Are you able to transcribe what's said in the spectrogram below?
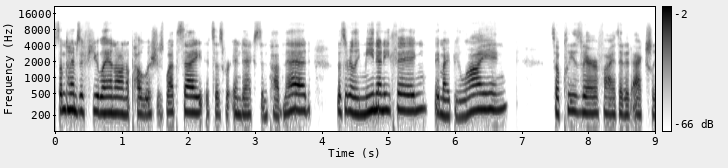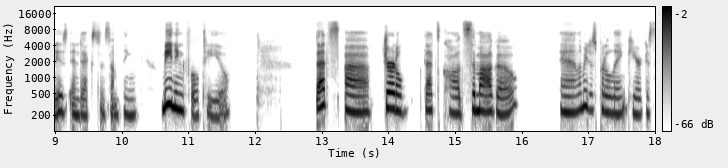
Sometimes if you land on a publisher's website, it says we're indexed in PubMed. Doesn't really mean anything. They might be lying. So please verify that it actually is indexed in something meaningful to you. That's a journal that's called SCImago. And let me just put a link here because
